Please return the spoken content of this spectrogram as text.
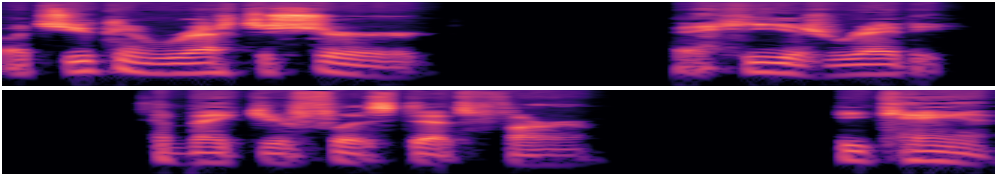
But you can rest assured that He is ready to make your footsteps firm. He can.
